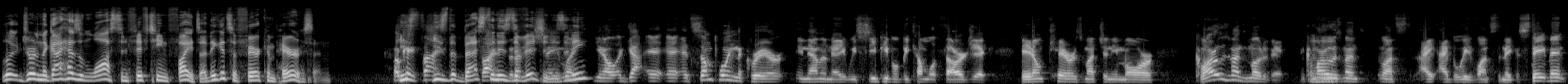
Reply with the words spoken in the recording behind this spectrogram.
look, Jordan. The guy hasn't lost in 15 fights. I think it's a fair comparison. Okay, he's, fine, he's the best fine, in his division, saying, isn't like, he? You know, guy, at some point in the career in MMA, we see people become lethargic. They don't care as much anymore. Kamaru Usman's motivated. And Kamaru mm-hmm. Usman wants, I, I, believe, wants to make a statement.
